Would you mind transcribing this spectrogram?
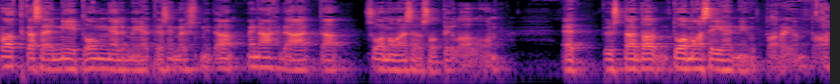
ratkaisemaan niitä ongelmia, että esimerkiksi mitä me nähdään, että suomalaisella sotilaalla on. Että pystytään tuomaan siihen niin kuin tarjontaa.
